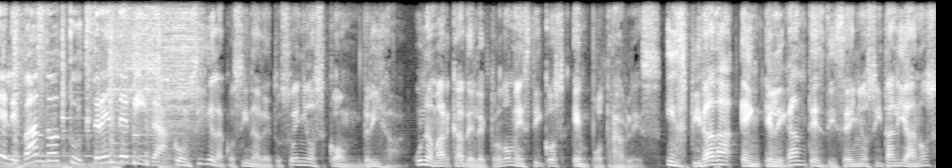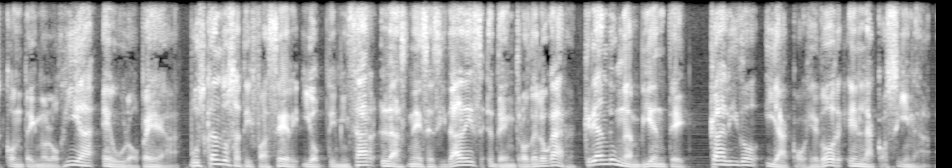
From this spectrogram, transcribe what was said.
elevando tu tren de vida. Consigue la cocina de tus sueños con Drija, una marca de electrodomésticos empotrables, inspirada en elegantes diseños italianos con tecnología europea, buscando satisfacer y optimizar las necesidades dentro del hogar, creando un ambiente cálido y acogedor en la cocina.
